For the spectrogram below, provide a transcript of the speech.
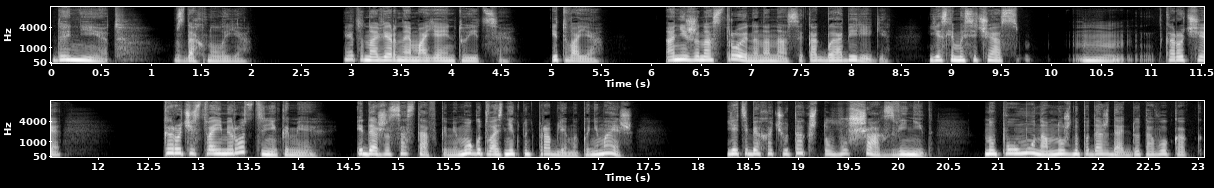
«Да нет», — вздохнула я. «Это, наверное, моя интуиция. И твоя. Они же настроены на нас и как бы обереги. Если мы сейчас... Короче... Короче, с твоими родственниками и даже со ставками могут возникнуть проблемы, понимаешь? Я тебя хочу так, что в ушах звенит, но по уму нам нужно подождать до того, как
